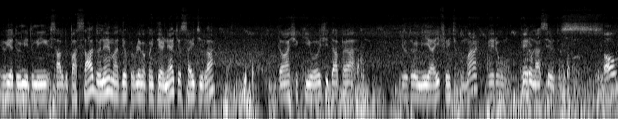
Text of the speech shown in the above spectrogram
Eu ia dormir domingo, sábado passado, né? Mas deu problema com a internet, eu saí de lá. Então acho que hoje dá pra Eu dormi aí frente pro mar, ver o, ver o nascer do sol.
